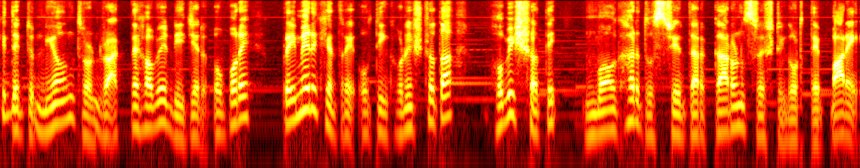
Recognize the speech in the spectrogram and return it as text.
কিন্তু একটু নিয়ন্ত্রণ রাখতে হবে নিজের ওপরে। প্রেমের ক্ষেত্রে অতি ঘনিষ্ঠতা, ভবিষ্যতে মঘার দুশ্চিন্তার কারণ সৃষ্টি করতে পারে।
